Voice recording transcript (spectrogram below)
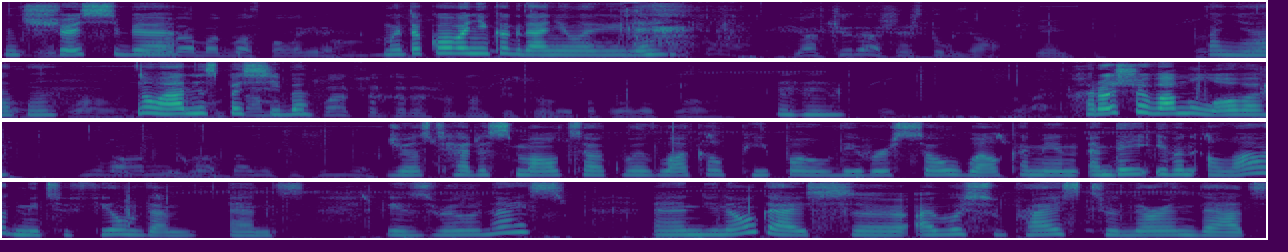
Ничего себе. Мы такого никогда не ловили. Я вчера шесть штук взял. Понятно. Ну ладно, Там спасибо. купаться хорошо, там песок. Мгм. Хорошего вам улова. Just had a small talk with local people. They were so welcoming and they even allowed me to film them and it's really nice. And you know guys, uh, I was surprised to learn that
